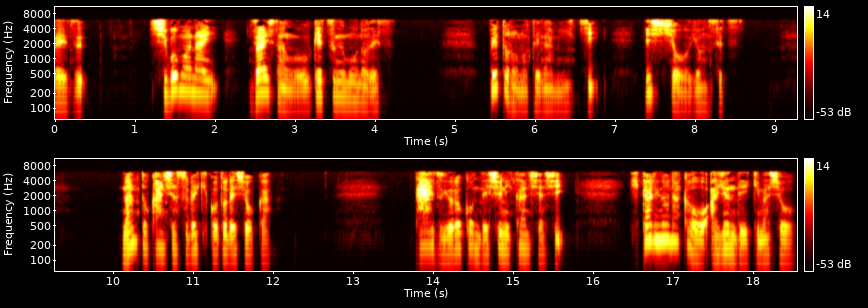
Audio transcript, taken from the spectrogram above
れず、しぼまない財産を受け継ぐものです。ペトロの手紙1、一章四節。なんと感謝すべきことでしょうか。絶えず喜んで主に感謝し、光の中を歩んでいきましょう。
